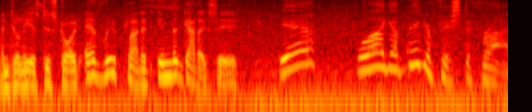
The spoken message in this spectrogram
until he has destroyed every planet in the galaxy. Yeah? Well, I got bigger fish to fry.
